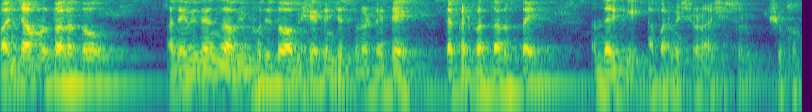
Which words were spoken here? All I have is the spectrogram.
పంచామృతాలతో అదేవిధంగా విభూతితో అభిషేకం చేసుకున్నట్లయితే చక్కటి ఫలితాలు వస్తాయి. అందరికీ ఆ పరమేశ్వరుని ఆశీస్సులు. శుభం.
